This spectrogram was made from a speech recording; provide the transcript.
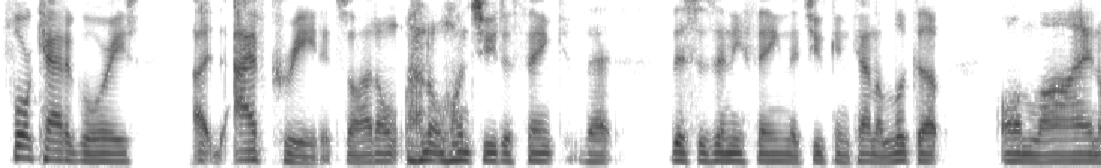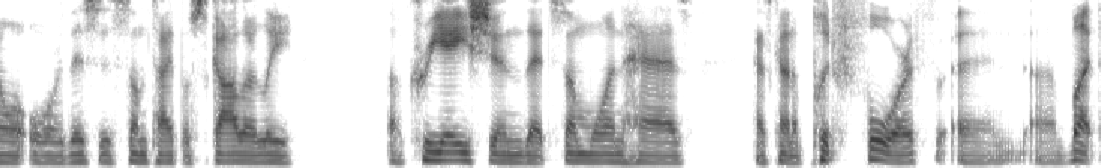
four categories I, have created. So I don't, I don't want you to think that this is anything that you can kind of look up online or, or this is some type of scholarly uh, creation that someone has, has kind of put forth. And, uh, but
